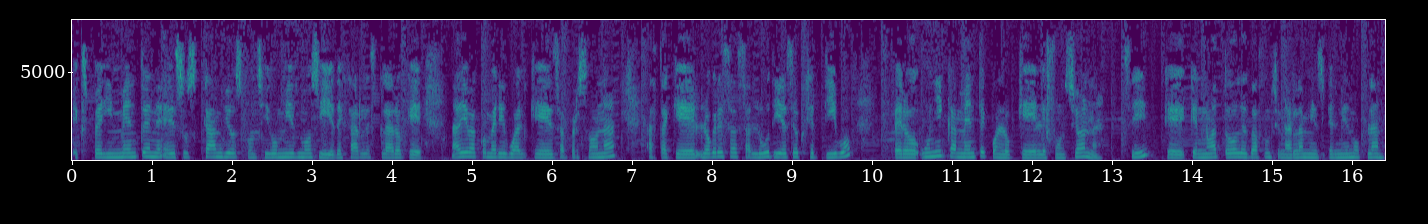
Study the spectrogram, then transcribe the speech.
experimenten esos cambios consigo mismos y dejarles claro que nadie va a comer igual que esa persona hasta que logre esa salud y ese objetivo, pero únicamente con lo que le funciona. ¿Sí? Que, que no a todos les va a funcionar la el mismo plan.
